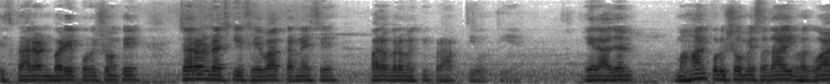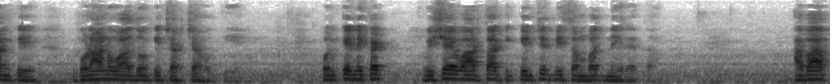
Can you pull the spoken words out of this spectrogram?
इस कारण बड़े पुरुषों के चरण रज की सेवा करने से परब्रह्म की प्राप्ति होती है। हे राजन, महान पुरुषों में सदा ही भगवान के गुणानुवादों की चर्चा होती है। उनके निकट विषय वार्ता की किंचित भी संबंध नहीं रहता। अब आप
